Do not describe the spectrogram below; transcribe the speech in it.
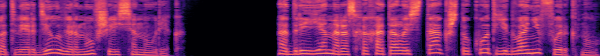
подтвердил вернувшийся Нурик. Адриена расхохоталась так, что кот едва не фыркнул.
